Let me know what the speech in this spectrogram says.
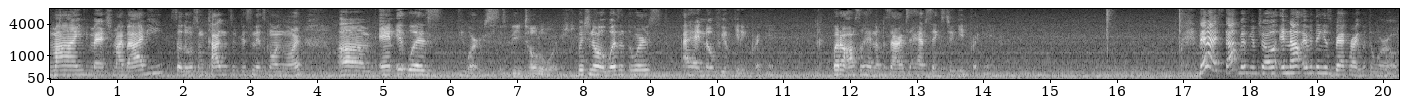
mind match my body. So there was some cognitive dissonance going on, um, and it was the worst. It's the total worst. But you know it wasn't the worst? I had no fear of getting pregnant. But I also had no desire to have sex to get pregnant. Then I stopped birth control and now everything is back right with the world.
